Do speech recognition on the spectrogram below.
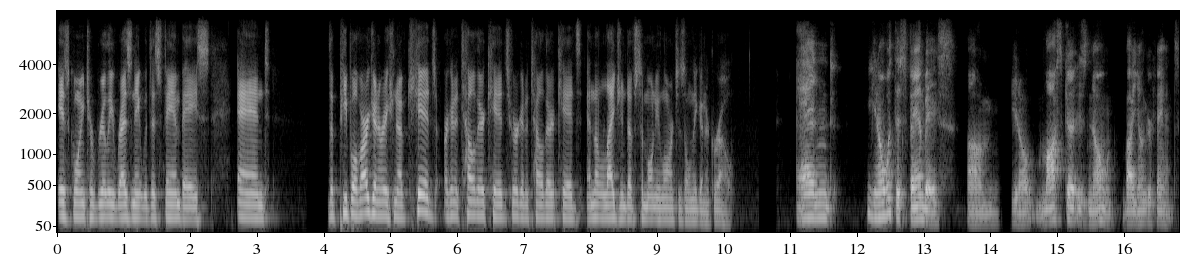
is going to really resonate with this fan base and the people of our generation of kids are going to tell their kids who are going to tell their kids and the legend of Simoni Lawrence is only going to grow. And you know with this fan base, um, you know, Mosca is known by younger fans.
